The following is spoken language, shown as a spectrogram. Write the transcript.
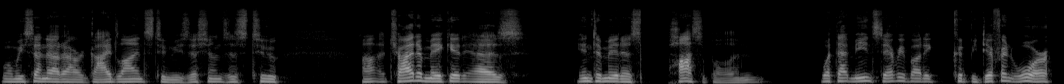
when we send out our guidelines to musicians is to uh, try to make it as intimate as possible, and what that means to everybody could be different. Or,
